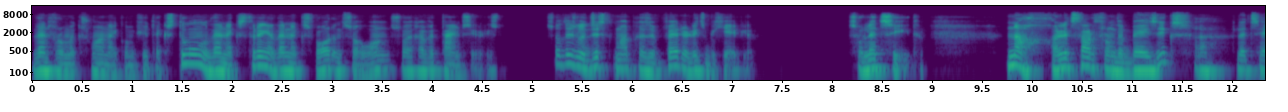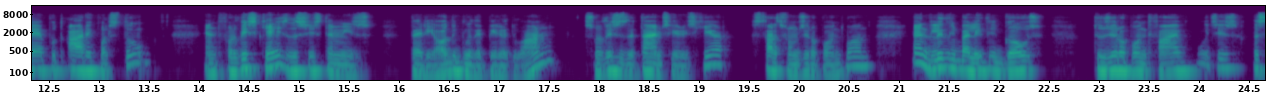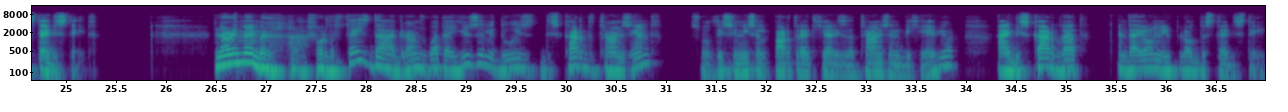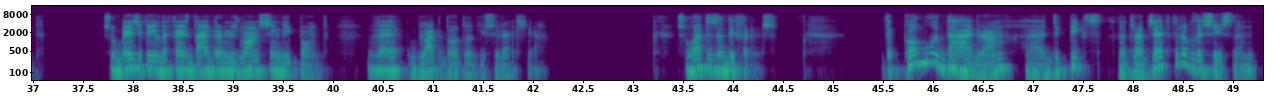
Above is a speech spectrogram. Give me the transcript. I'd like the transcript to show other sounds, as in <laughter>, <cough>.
then from X1 I compute X2, then X3, and then X4, and so on. So I have a time series. So this logistic map has a very rich behavior. So let's see it. Now, let's start from the basics. Uh, let's say I put R equals 2, and for this case, the system is periodic with a period 1. So this is the time series here, starts from 0.1, and little by little goes to 0.5, which is the steady state. Now remember, <laughs> for the phase diagrams, what I usually do is discard the transient. So this initial part right here is the transient behavior. I discard that, and I only plot the steady state. So basically, the phase diagram is one single point, the black dot that you see right here. So what is the difference? The cobweb diagram uh, depicts the trajectory of the system,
